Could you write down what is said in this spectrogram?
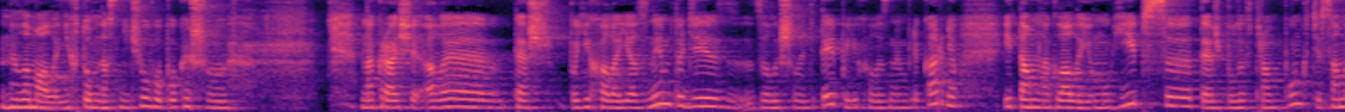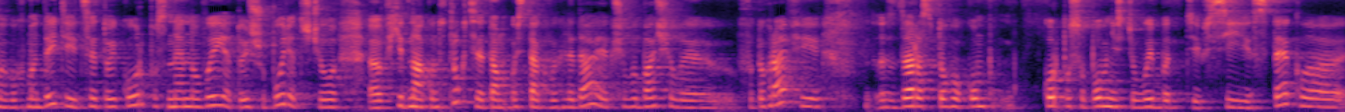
Не ламали ніхто в нас нічого, поки що на краще. Але теж поїхала я з ним тоді, залишила дітей, поїхала з ним в лікарню, і там наклали йому гіпс, теж були в травмпункті, саме в Охмадиті. І це той корпус, не новий, а той, що поряд, що е, вхідна конструкція там ось так виглядає. Якщо ви бачили фотографії, зараз того комп- корпусу повністю вибиті всі стекла,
